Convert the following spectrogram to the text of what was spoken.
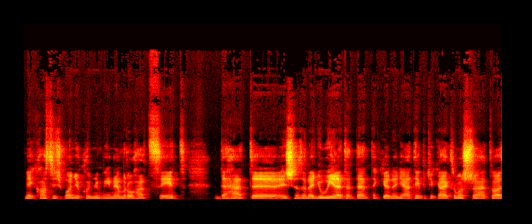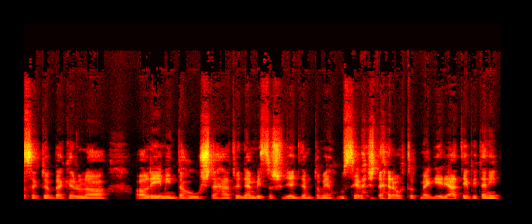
még azt is mondjuk, hogy még nem rohadt szét, de hát, és ezzel egy új életet tehetnek jönni, hogy átépítjük elektromosra, hát valószínűleg többe kerül a, a lé, mint a hús, tehát hogy nem biztos, hogy egy nem tudom, 20 éves teherautót megéri átépíteni,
